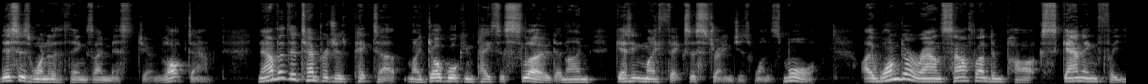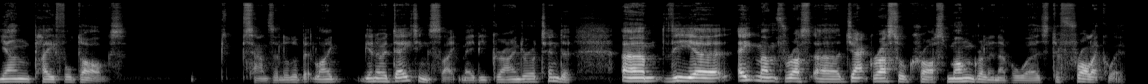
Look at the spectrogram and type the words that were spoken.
this is one of the things I missed during lockdown. Now that the temperature's picked up, my dog walking pace has slowed, and I'm getting my fix of strangers once more. I wander around South London Park scanning for young, playful dogs. Sounds a little bit like, you know, a dating site, maybe Grindr or Tinder. Um, the uh, eight month Rus- uh, Jack Russell cross mongrel, in other words, to frolic with.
